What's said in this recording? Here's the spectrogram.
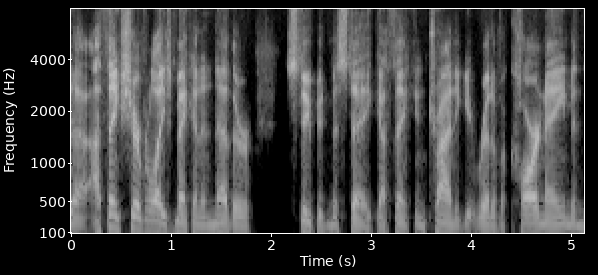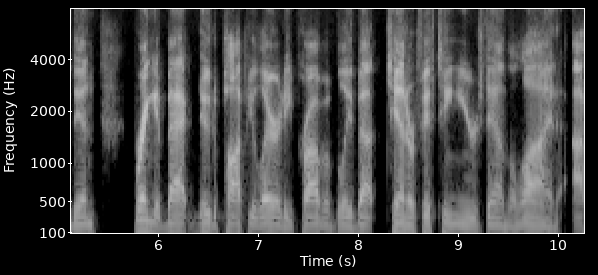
uh, I think Chevrolet's making another stupid mistake, I think, in trying to get rid of a car name and then bring it back due to popularity probably about 10 or 15 years down the line. I,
